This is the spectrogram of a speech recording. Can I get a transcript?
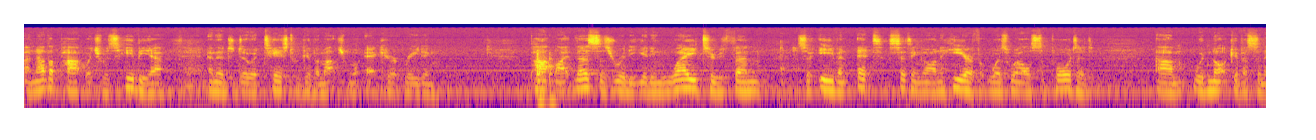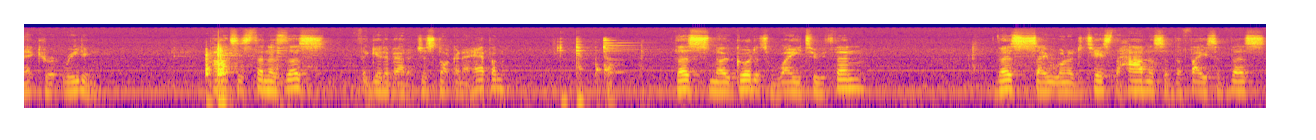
another part which was heavier, and then to do a test would give a much more accurate reading. Part like this is really getting way too thin, so even it sitting on here, if it was well supported, um, would not give us an accurate reading. Parts as thin as this, forget about it, just not going to happen. This, no good, it's way too thin. This, say we wanted to test the hardness of the face of this,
